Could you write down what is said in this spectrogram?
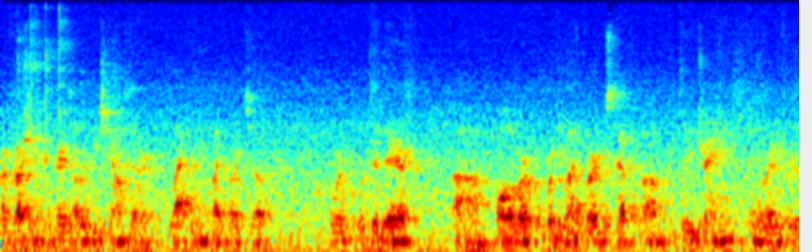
are crushing it compared to other beach towns that are lacking in lifeguards, so we're, we're good there. Um, all of our rookie lifeguards have, um, completed training and they're ready for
